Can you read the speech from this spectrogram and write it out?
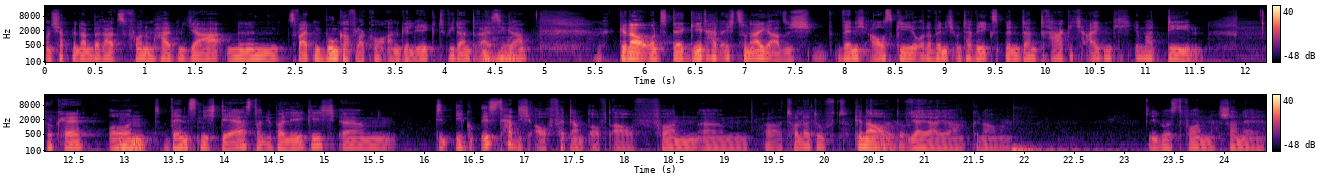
Und ich habe mir dann bereits vor einem halben Jahr einen zweiten Bunkerflakon angelegt, wieder ein 30er. Mhm. Genau, und der geht halt echt zur Neige. Also ich, wenn ich ausgehe oder wenn ich unterwegs bin, dann trage ich eigentlich immer den. Okay. Und wenn es nicht der ist, dann überlege ich, ähm, den Egoist hatte ich auch verdammt oft auf von, ähm, Ah, toller Duft. genau, Toller Duft. ja, ja, ja, genau. Egoist von Chanel.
